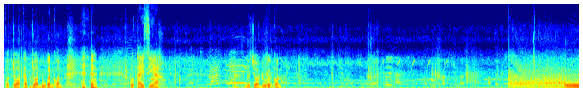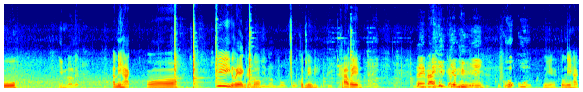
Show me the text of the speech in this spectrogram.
ก็จอดครับจอดดูกันก่อน รถไถเสียอะเดี๋ยวจอดดูกันก่อน โอ้อิ่มแล้วเลยอันนี้หัก อ๋อยี่แรงแท้เนาะนอนโบกโบกคนนี้นี่ค่าแรง แรงไรเกียร์หนึ่งเองกูหกกูนี่ตรงนี้หัก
